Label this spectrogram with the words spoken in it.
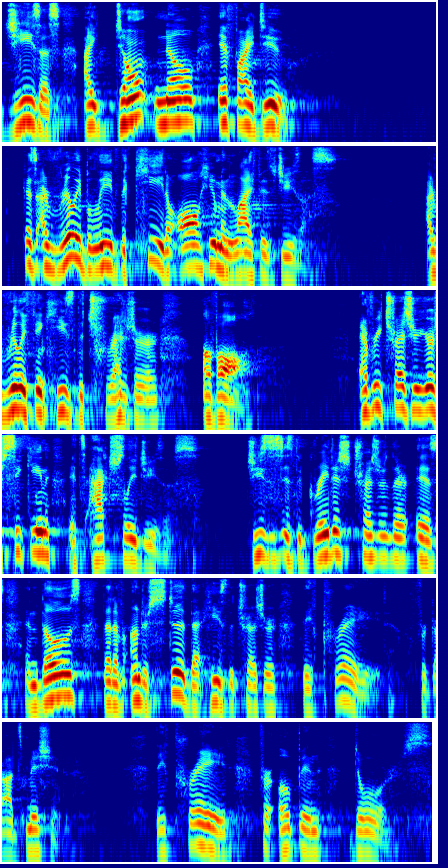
Jesus? I don't know if I do. Because I really believe the key to all human life is Jesus. I really think he's the treasure of all. Every treasure you're seeking, it's actually Jesus. Jesus is the greatest treasure there is. And those that have understood that he's the treasure, they've prayed for God's mission. They've prayed for open doors.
